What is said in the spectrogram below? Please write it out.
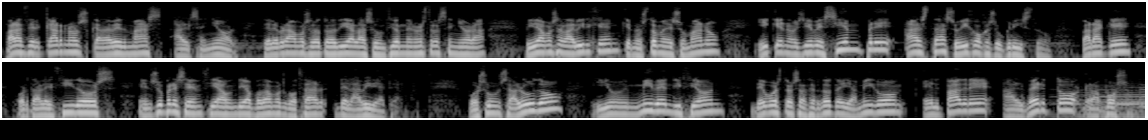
para acercarnos cada vez más al Señor. Celebramos el otro día la Asunción de Nuestra Señora, pidamos a la Virgen que nos tome de su mano y que nos lleve siempre hasta su Hijo Jesucristo, para que, fortalecidos en su presencia, un día podamos gozar de la vida eterna. Pues un saludo y mi bendición de vuestro sacerdote y amigo, el Padre Alberto Raposo.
